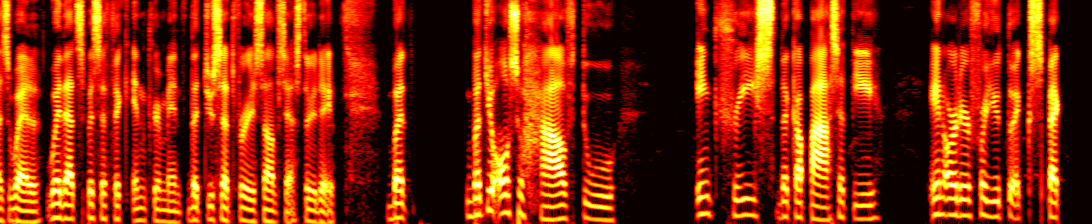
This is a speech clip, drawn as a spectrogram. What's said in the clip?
as well with that specific increment that you set for yourselves yesterday. But but you also have to increase the capacity in order for you to expect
